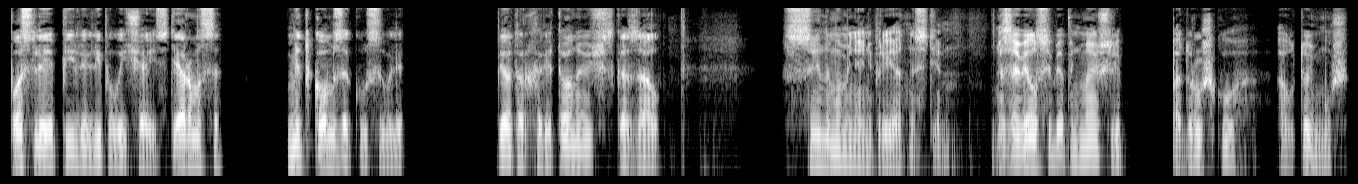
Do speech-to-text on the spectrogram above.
После пили липовый чай из термоса, метком закусывали. Петр Харитонович сказал, — С сыном у меня неприятности. Завел себе, понимаешь ли, подружку, а у той муж.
